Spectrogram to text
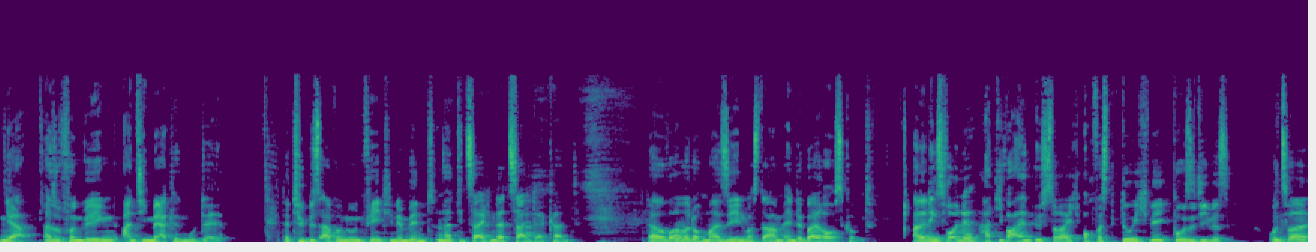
Ja, also von wegen Anti-Merkel-Modell. Der Typ ist einfach nur ein Fähnchen im Wind und hat die Zeichen der Zeit erkannt. Da wollen wir doch mal sehen, was da am Ende bei rauskommt. Allerdings, Freunde, hat die Wahl in Österreich auch was durchweg Positives. Und zwar,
